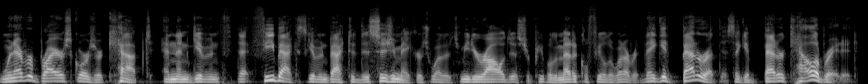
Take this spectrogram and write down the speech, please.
whenever Brier scores are kept and then given that feedback is given back to decision makers, whether it's meteorologists or people in the medical field or whatever, they get better at this. They get better calibrated.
